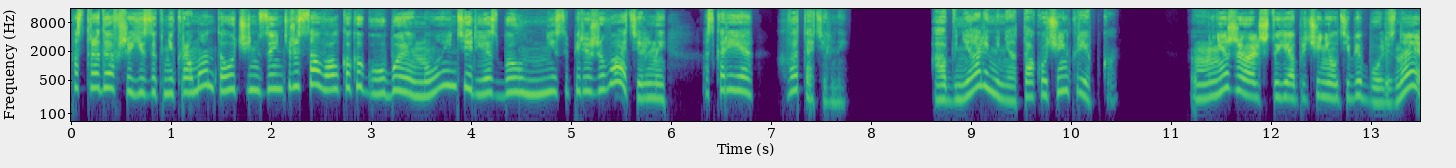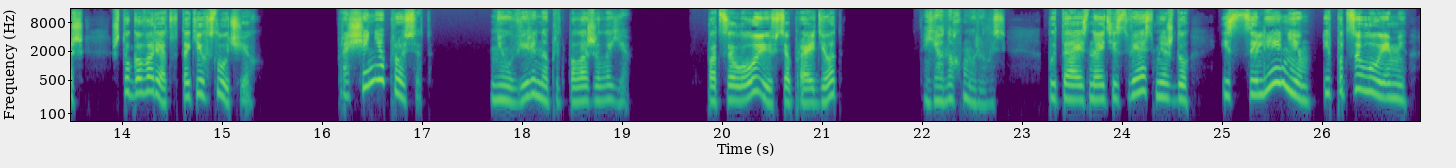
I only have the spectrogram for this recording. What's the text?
Пострадавший язык некроманта очень заинтересовал, как и губы, но интерес был не сопереживательный, а скорее хватательный. Обняли меня так очень крепко. «Мне жаль, что я причинил тебе боль. Знаешь, что говорят в таких случаях?» «Прощения просят?» — неуверенно предположила я. «Поцелуй, и все пройдет. Я нахмурилась, пытаясь найти связь между исцелением и поцелуями —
